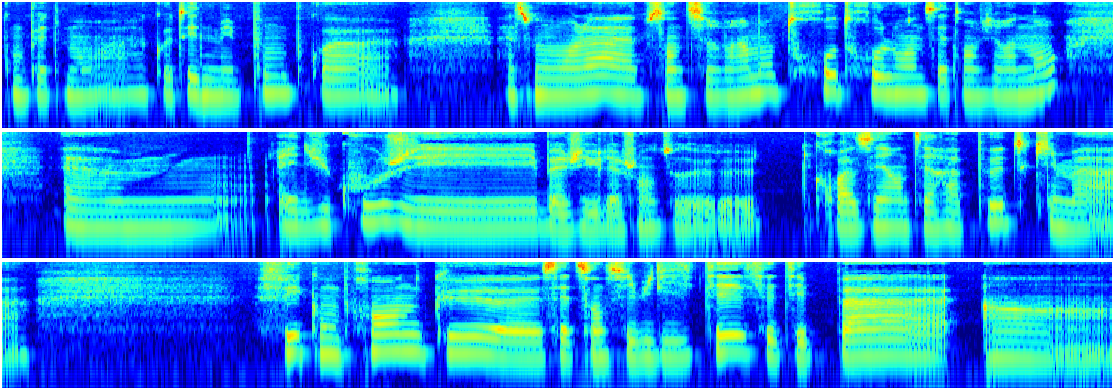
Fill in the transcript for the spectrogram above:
complètement à côté de mes pompes, quoi. À ce moment-là, à me sentir vraiment trop, trop loin de cet environnement. et du coup, j'ai bah, eu la chance de croiser un thérapeute qui m'a fait comprendre que euh, cette sensibilité, c'était pas un,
